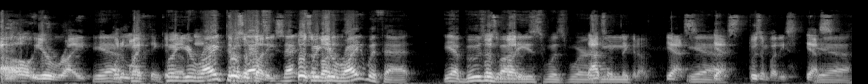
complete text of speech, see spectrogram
Oh, you're right. Yeah, What am but, I thinking? But you're then? right, though. That's, buddies. that, but you're right with that. Yeah, Bosom, Bosom buddies, Buddies. was where That's he. what I'm thinking of. Yes, Yeah. yes. Bosom buddies. Yes. Yeah,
